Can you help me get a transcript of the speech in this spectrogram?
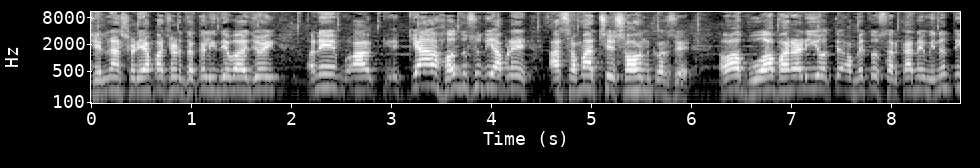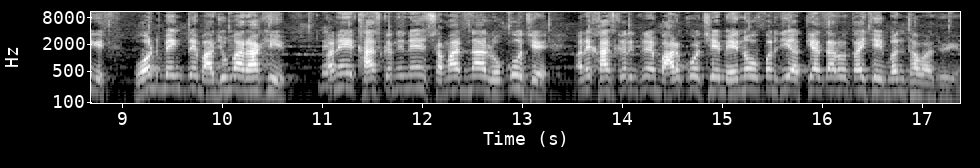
જેલના સળિયા પાછળ ધકેલી દેવા જોઈએ અને આ ક્યાં હદ સુધી આપણે આ સમાજ છે સહન કરશે? આવા ભૂવા ભરાડીઓ અમે તો સરકારને વિનંતી કરી વોટ બેંકને બાજુમાં રાખી. અને ખાસ કરીને સમાજના લોકો છે અને ખાસ કરીને બાળકો છે બહેનો ઉપર જે અત્યાચારો થાય છે એ બંધ થવા જોઈએ.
